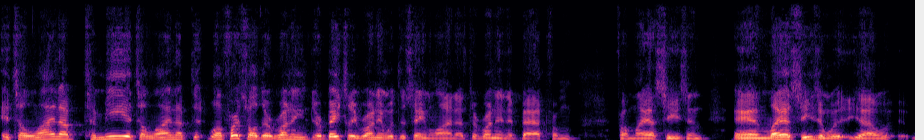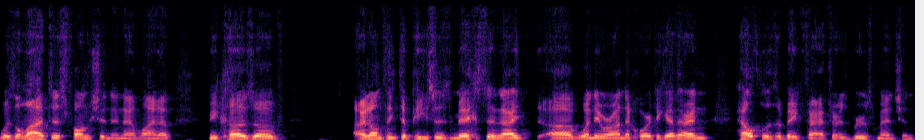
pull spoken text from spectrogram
it's a lineup to me. It's a lineup that well, first of all, they're running. They're basically running with the same lineup. They're running it back from from last season, and last season was you know was a lot of dysfunction in that lineup because of I don't think the pieces mixed, and I uh, when they were on the court together, and health was a big factor, as Bruce mentioned.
